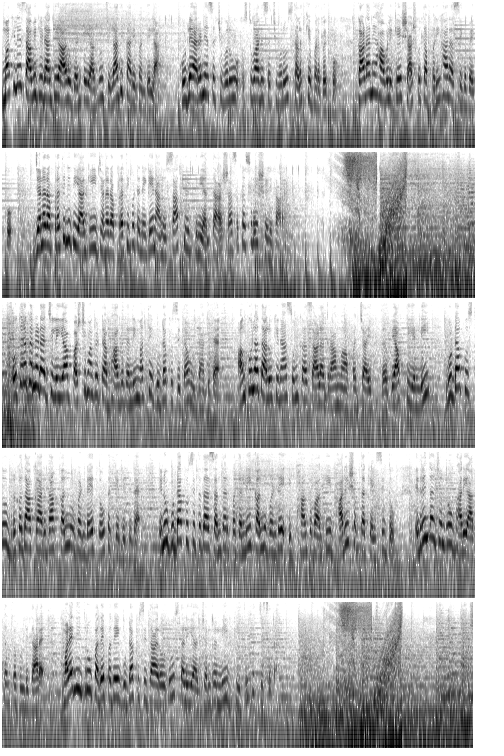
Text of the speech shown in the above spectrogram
ಮಹಿಳೆ ಸಾವಿಗೀಡಾಗಿ ಆರು ಗಂಟೆಯಾದರೂ ಜಿಲ್ಲಾಧಿಕಾರಿ ಬಂದಿಲ್ಲ. ಕೂಡಲೇ ಅರಣ್ಯ ಸಚಿವರು, ಉಸ್ತುವಾರಿ ಸಚಿವರು ಸ್ಥಳಕ್ಕೆ ಬರಬೇಕು. ಕಾಡಾನೆ ಹಾವಳಿಗೆ ಶಾಶ್ವತ ಪರಿಹಾರ ಸಿಗಬೇಕು. ಜನರ ಪ್ರತಿನಿಧಿಯಾಗಿ ಜನರ ಪ್ರತಿಭಟನೆಗೆ ನಾನು ಸಾಥ್ ನೀಡ್ತೀನಿ ಅಂತ ಶಾಸಕ ಸುರೇಶ್ ಹೇಳಿದ್ದಾರೆ. ಉತ್ತರ ಕನ್ನಡ ಜಿಲ್ಲೆಯ ಪಶ್ಚಿಮ ಘಟ್ಟ ಭಾಗದಲ್ಲಿ ಮತ್ತೆ ಗುಡ್ಡ ಕುಸಿತ ಉಂಟಾಗಿದೆ. ಅಂಕೋಲಾ ತಾಲೂಕಿನ ಸುಂಕಸಾಳ ಗ್ರಾಮ ಪಂಚಾಯತ್ ವ್ಯಾಪ್ತಿಯಲ್ಲಿ ಗುಡ್ಡ ಕುಸಿದು ಬೃಹದಾಕಾರದ ಕಲ್ಲು ಬಂಡೆ ತೋಟಕ್ಕೆ ಬಿದ್ದಿದೆ. ಇನ್ನು ಗುಡ್ಡ ಕುಸಿತದ ಸಂದರ್ಭದಲ್ಲಿ ಕಲ್ಲು ಬಂಡೆ ಇಬ್ಬಾಗವಾಗಿ ಭಾರೀ ಶಬ್ದ ಕೇಳಿಸಿದ್ದು. ಇದರಿಂದ ಜನರು ಭಾರಿ ಆತಂಕಗೊಂಡಿದ್ದಾರೆ. ಮಳೆ ನಿಂತರೂ ಪದೇ ಪದೇ ಗುಡ್ಡ ಕುಸಿತ ಇರೋದು ಸ್ಥಳೀಯ ಜನರಲ್ಲಿ ಭೀತಿ ಹೆಚ್ಚಿಸಿದೆ.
